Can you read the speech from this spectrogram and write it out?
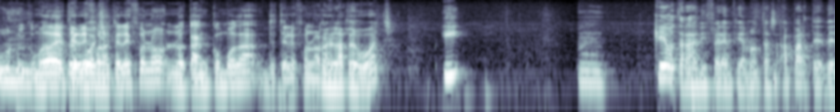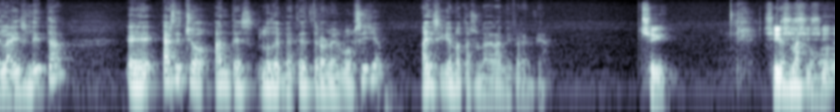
Un Muy cómoda de Apple teléfono Watch a teléfono, no tan cómoda de teléfono a con el. Apple Watch. ¿Y mm, qué otra diferencia notas aparte de la islita? Eh, has dicho antes lo de metértelo en el bolsillo. Ahí sí que notas una gran diferencia. Sí. Sí, Es sí, más sí.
